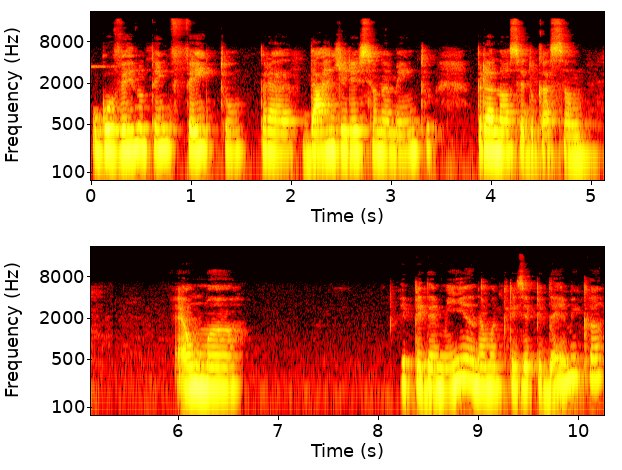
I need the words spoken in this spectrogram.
o governo tem feito para dar direcionamento para a nossa educação. É uma epidemia, né, uma crise epidêmica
